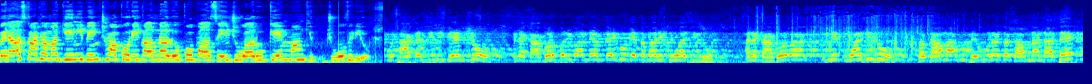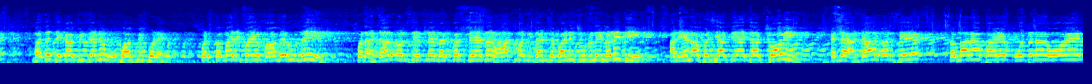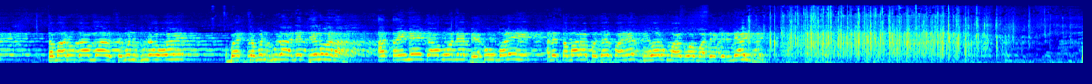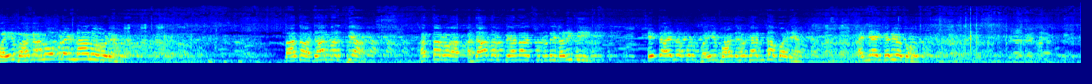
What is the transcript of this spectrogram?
બનાસકાંઠામાં ગેનીબેન ઠાકોરે ગામના લોકો પાસે જુવારું કેમ માંગ્યું? જુઓ વીડિયો. હું ઠાકરજીની બેન છું. એટલે કાગોળ પરિવારને એમ કહ્યું કે તમારી કુંવાસી છું. અને કાગોળની કુંવાસી છું તો ગામ આખું ભેગું રહે તો ગામના નાતે મદદ એકા બીજાને ઊભ આપવી પડે. પણ તમારી પાસે મામેરું નહીં. પણ અઢાર વર્ષ એટલે લગભગ બે હજાર સાતમાં વિધાનસભાની ચૂંટણી લડી હતી અને એના પછી આ બે હજાર ચોવીસ એટલે અઢાર વર્ષે તમારા પાસે કોટડા હોય તમારું ગામ ચમનપુરા હોય ચમનપુરા અને તેલવાડા, આ ત્રણે ગામોને ભેગું મળી અને તમારા બધા પાસે દુવારું માગવા માટે કરીને આવી પછી ભાગ આલો પડે કે ના આલો પડે તો અઢાર વર્ષ થયા. સત્તર અઢાર વર્ષ પહેલા ચૂંટણી લડી હતી. એ ટાઈમે પણ ભાઈ ભાગ સરખા નતા પાડ્યા. અન્યાય કર્યો હતો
